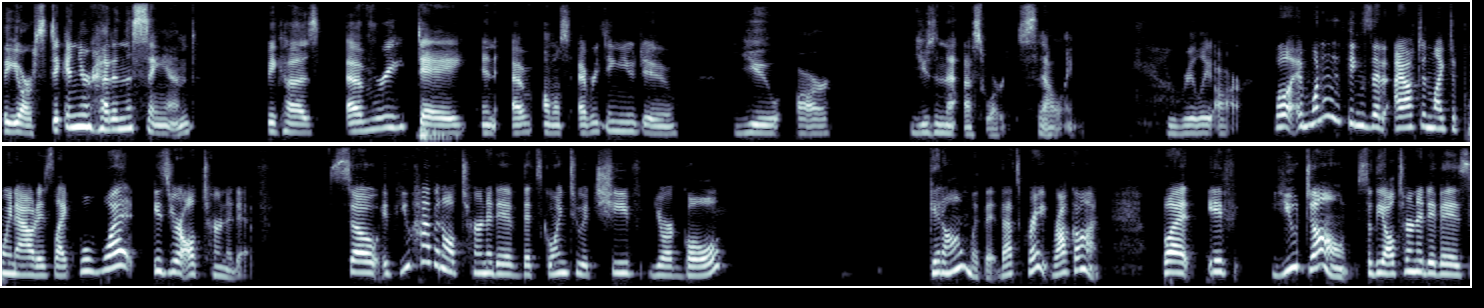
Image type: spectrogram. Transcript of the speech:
that you are sticking your head in the sand because every day in ev almost everything you do, you are using that S word, selling. You really are. Well, and one of the things that I often like to point out is like, well, what is your alternative? So if you have an alternative that's going to achieve your goal, get on with it. That's great. Rock on. But if you don't, so the alternative is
